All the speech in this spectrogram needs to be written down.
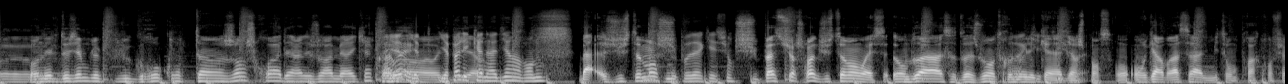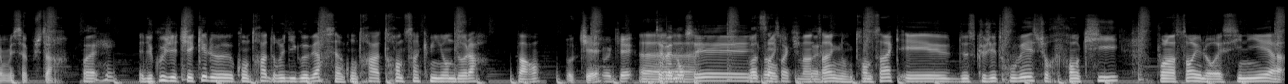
euh, On est le deuxième le plus gros contingent, je crois, derrière les joueurs américains. Quand Il n'y même, a, a pas les NBA. Canadiens avant nous? Bah justement, Je je me posais la question. Je suis pas sûr, je crois que justement, ouais, on doit, ça doit se jouer entre Ouais, nous et les Canadiens, je pense. On, on regardera ça, à la limite, on pourra confirmer ça plus tard. Et du coup, j'ai checké le contrat de Rudy Gobert, c'est un contrat à 35 millions de dollars par an. Ok. Ok. Euh, T'avais annoncé 25, 25, donc 35. Et de ce que j'ai trouvé sur Frankie, pour l'instant, il aurait signé à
